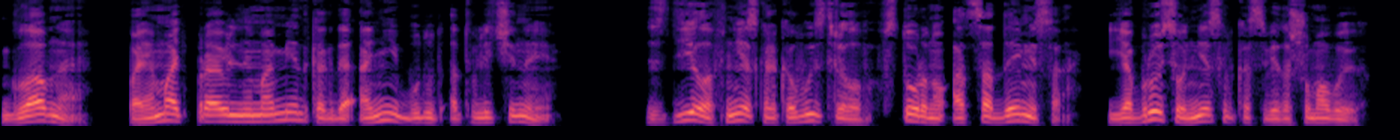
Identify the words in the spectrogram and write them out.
Главное – поймать правильный момент, когда они будут отвлечены. Сделав несколько выстрелов в сторону отца Демиса, я бросил несколько светошумовых.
